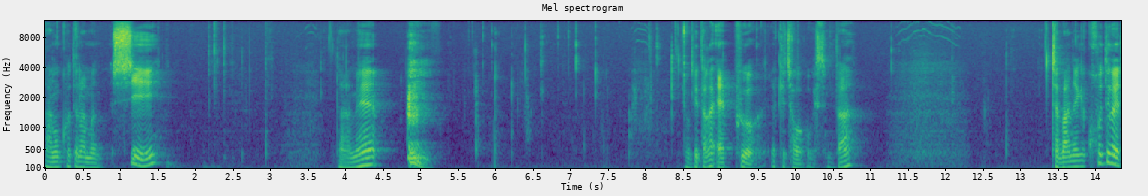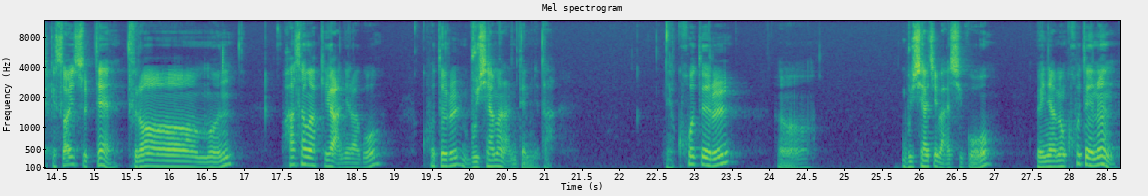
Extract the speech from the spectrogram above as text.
아무 코드나 한번 C. 그 다음에 여기다가 F 이렇게 적어 보겠습니다. 자, 만약에 코드가 이렇게 써 있을 때 드럼은 화성악기가 아니라고 코드를 무시하면 안 됩니다. 네, 코드를 어, 무시하지 마시고 왜냐하면 코드는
